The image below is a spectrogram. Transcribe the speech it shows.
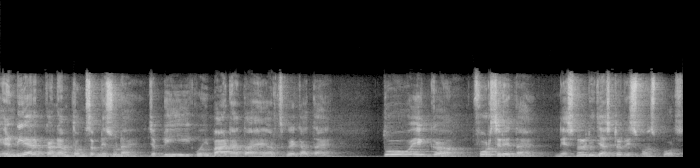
एनडीआरएफ का नाम तो हम सबने सुना है। जब भी कोई बाढ़ आता है अर्थक्वेक आता है तो एक फोर्स रहता है नेशनल डिजास्टर रिस्पॉन्स फोर्स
